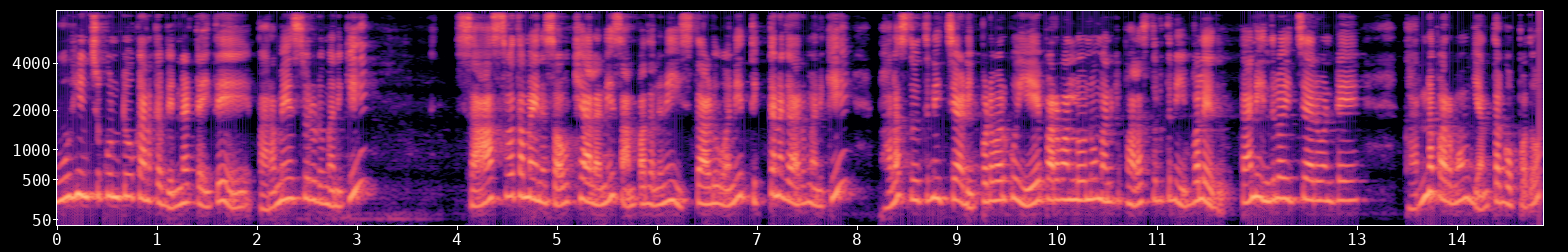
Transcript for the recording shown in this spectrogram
ఊహించుకుంటూ కనుక విన్నట్టయితే పరమేశ్వరుడు మనకి శాశ్వతమైన సౌఖ్యాలని సంపదలని ఇస్తాడు అని తిక్కన గారు మనకి ఫలశ్రుతిని ఇచ్చాడు ఇప్పటివరకు ఏ పర్వంలోనూ మనకి ఫలశ్రుతిని ఇవ్వలేదు. కానీ ఇందులో ఇచ్చారు అంటే కర్ణపర్వం ఎంత గొప్పదో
